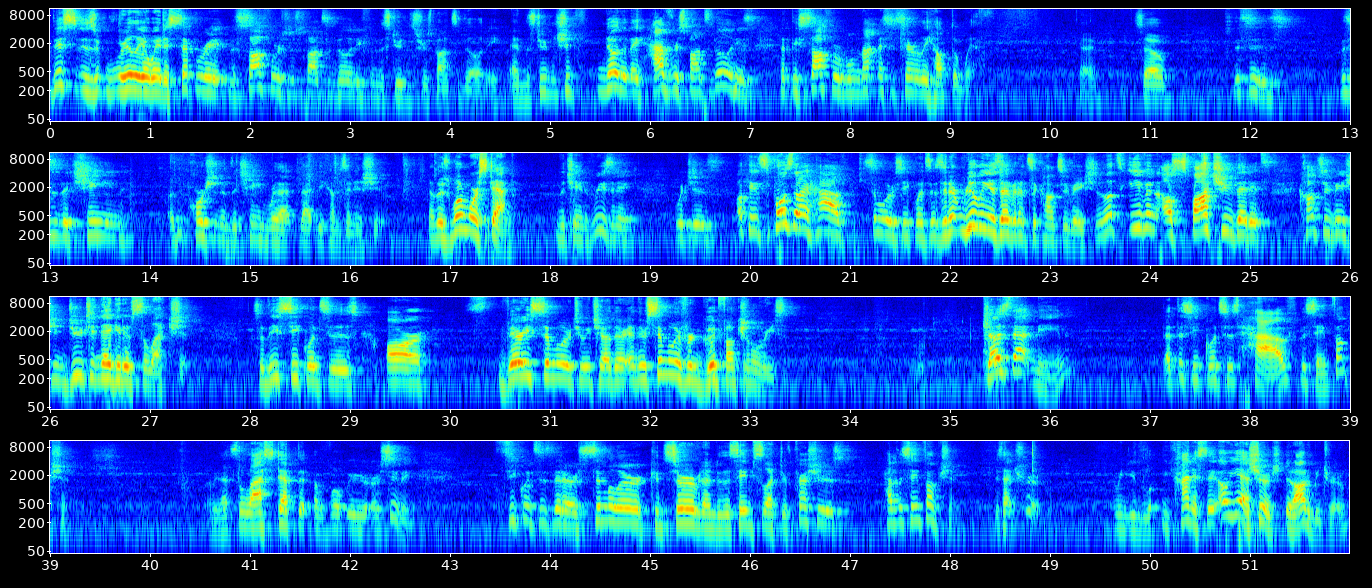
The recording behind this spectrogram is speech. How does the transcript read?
this is really a way to separate the software's responsibility from the student's responsibility. And the student should know that they have responsibilities that the software will not necessarily help them with. Okay? So this is, this is the chain, or the portion of the chain where that, that becomes an issue. Now there's one more step in the chain of reasoning, which is, okay, suppose that I have similar sequences and it really is evidence of conservation. And let's even, I'll spot you that it's conservation due to negative selection. So these sequences are very similar to each other and they're similar for good functional reason. Does that mean that the sequences have the same function? I mean, that's the last step that, of what we are assuming. Sequences that are similar, conserved under the same selective pressures, have the same function. Is that true? I mean, you, you kind of say, oh yeah, sure, it ought to be true.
